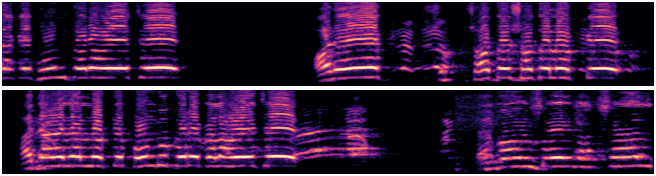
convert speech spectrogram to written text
তাকে খুন করা হয়েছে। অনেক শত শত লোককে, হাজার হাজার লোককে পঙ্গু করে ফেলা হয়েছে। এবং সেই নকশাল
